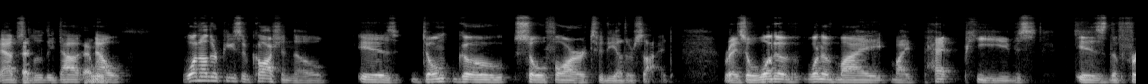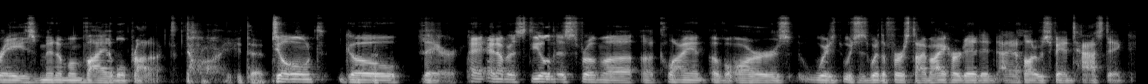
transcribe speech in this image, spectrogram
Absolutely. That, now, that now would... one other piece of caution, though, is don't go so far to the other side, right? So one of one of my my pet peeves is the phrase minimum viable product. Oh, I hate that. Don't go there. And, and I'm going to steal this from a, a client of ours, which, which is where the first time I heard it and I thought it was fantastic,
